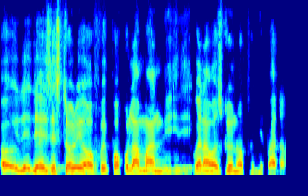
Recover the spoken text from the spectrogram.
Oh, there- is a story of a popular man when I was growing up in Ibadan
